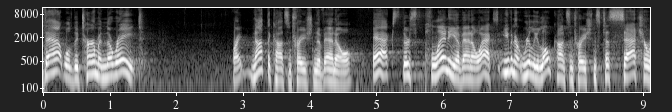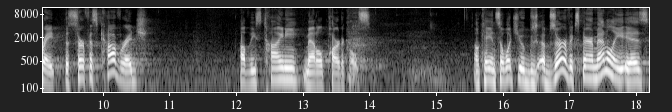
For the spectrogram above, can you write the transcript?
That will determine the rate, right? Not the concentration of NOx. There's plenty of NOx, even at really low concentrations, to saturate the surface coverage of these tiny metal particles. Okay, and so what you observe experimentally is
